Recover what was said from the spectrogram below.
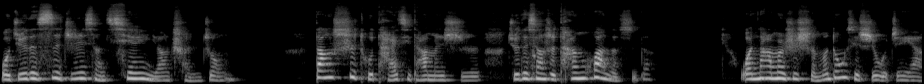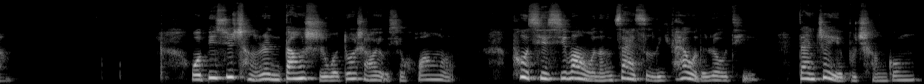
我觉得四肢像铅一样沉重。当试图抬起它们时，觉得像是瘫痪了似的。我纳闷是什么东西使我这样。我必须承认，当时我多少有些慌了，迫切希望我能再次离开我的肉体，但这也不成功。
